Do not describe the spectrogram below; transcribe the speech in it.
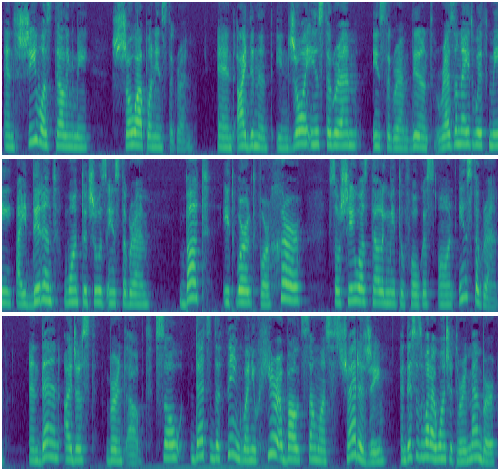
And she was telling me, show up on Instagram. And I didn't enjoy Instagram. Instagram didn't resonate with me. I didn't want to choose Instagram. But it worked for her, so she was telling me to focus on Instagram. And then I just burnt out. So that's the thing when you hear about someone's strategy, and this is what I want you to remember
